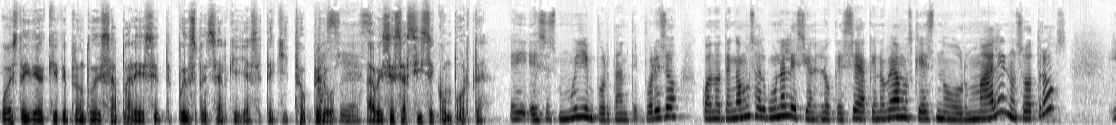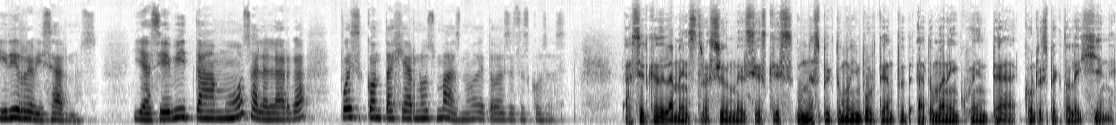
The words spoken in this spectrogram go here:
O esta idea que de pronto desaparece, te puedes pensar que ya se te quitó, pero a veces así se comporta. eso es muy importante. Por eso, cuando tengamos alguna lesión, lo que sea, que no veamos que es normal en nosotros, ir y revisarnos. Y así evitamos a la larga pues contagiarnos más, ¿no? De todas estas cosas. Acerca de la menstruación, me decías que es un aspecto muy importante a tomar en cuenta con respecto a la higiene.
